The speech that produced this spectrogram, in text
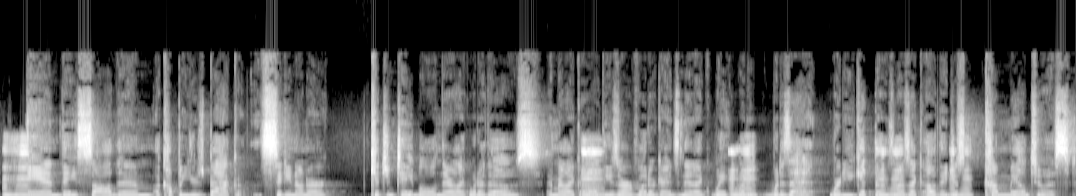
mm-hmm. and they saw them a couple years back sitting on our kitchen table and they're like, what are those? And we're like, oh, mm. these are our voter guides. And they're like, wait, mm-hmm. what, what is that? Where do you get those? Mm-hmm. And I was like, oh, they just mm-hmm. come mailed to us.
